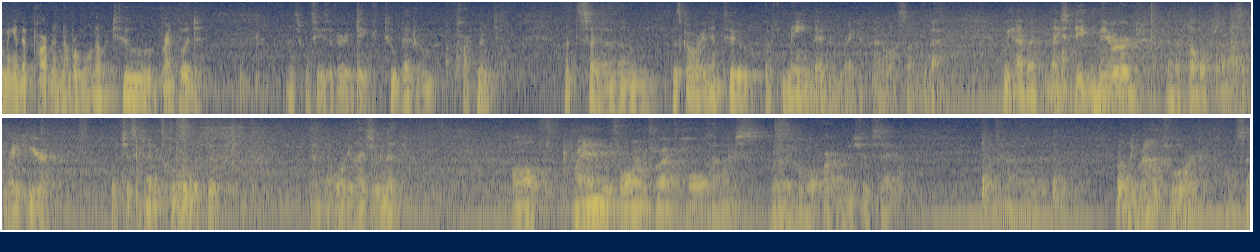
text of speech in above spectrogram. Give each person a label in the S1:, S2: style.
S1: coming into apartment number 102 of Brentwood. As you can see, it's a very big two-bedroom apartment. Let's um, let's go right into the main bedroom right now, also at the back. We have a nice big mirrored uh, double closet right here, which is kind of cool with the, and the organizer in it. All brand new flooring throughout the whole house, or the whole apartment, I should say. Uh, the ground floor also.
